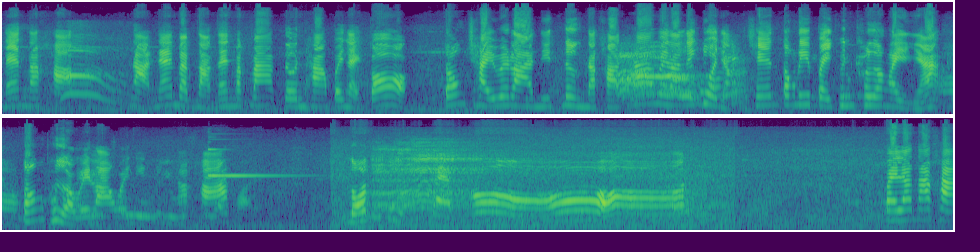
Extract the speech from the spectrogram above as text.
แน่นนะคะ หนาแน่นแบบหนาแน่นมาก ๆ เดินทางไปไหนก็ ต้องใช้เวลานิดนึงนะคะ ถ้าเวลาเร่งด่วนอย่างเช่น ต้องรีบไปขึ้นเครื่องอะไรอย่างเงี้ย ต้องเผื่อเวลาไว้นิดนึงนะคะรถติดแบบอ๋อไปแล้วนะคะ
